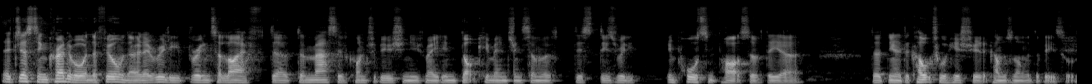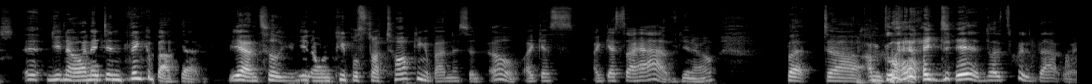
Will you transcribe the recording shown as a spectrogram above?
They're just incredible in the film, though. They really bring to life the, the massive contribution you've made in documenting some of this, these really important parts of the uh, the you know the cultural history that comes along with the Beatles. Uh, you know, and I didn't think about that. Yeah, until you know when people start talking about it, and I said, "Oh, I guess I guess I have," you know. But uh, I'm glad I did. Let's put it that way.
